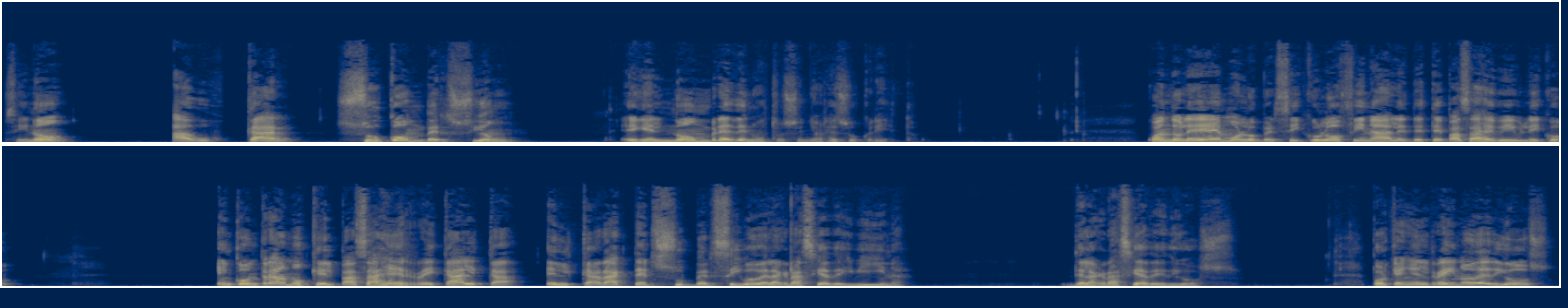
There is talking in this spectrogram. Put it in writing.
sino a buscar su conversión en el nombre de nuestro Señor Jesucristo. Cuando leemos los versículos finales de este pasaje bíblico, encontramos que el pasaje recalca el carácter subversivo de la gracia divina, de la gracia de Dios. Porque en el reino de Dios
